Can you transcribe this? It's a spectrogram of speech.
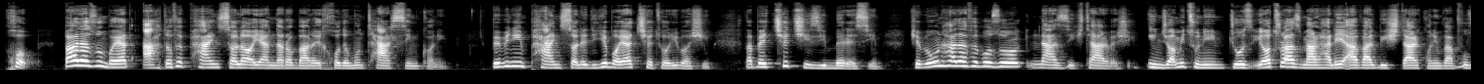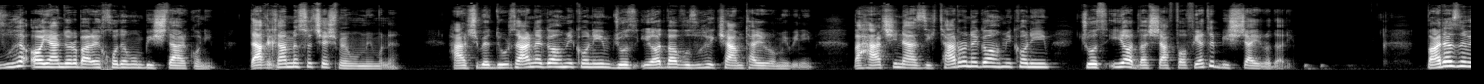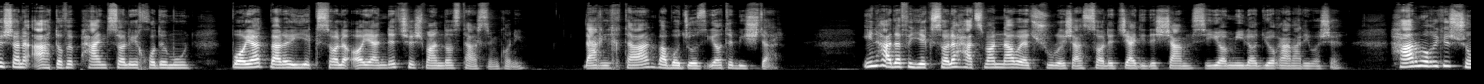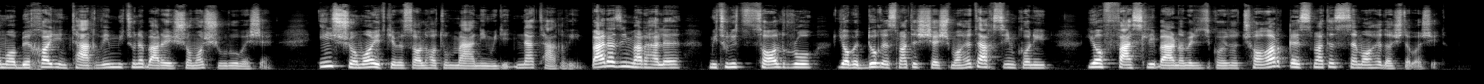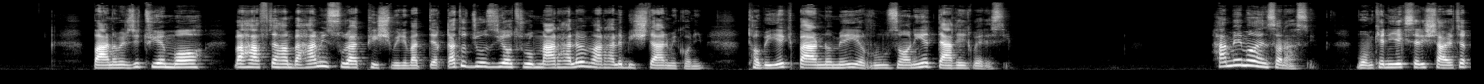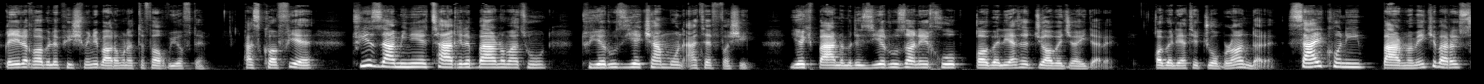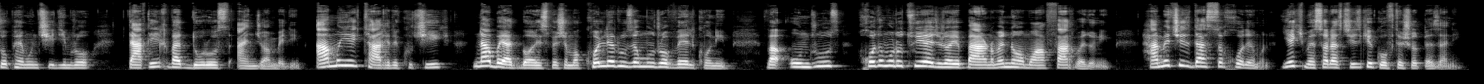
خب بعد از اون باید اهداف پنج سال آینده رو برای خودمون ترسیم کنیم. ببینیم پنج سال دیگه باید چطوری باشیم و به چه چیزی برسیم که به اون هدف بزرگ نزدیکتر بشیم. اینجا می‌تونیم جزئیات رو از مرحله اول بیشتر کنیم و وضوح آینده رو برای خودمون بیشتر کنیم. دقیقا مثل چشممون میمونه. هرچی به دورتر نگاه می‌کنیم جزئیات و وضوح کمتری رو می‌بینیم و هرچی نزدیکتر رو نگاه می‌کنیم جزئیات و شفافیت بیشتری رو داریم. بعد از نوشتن اهداف پنج ساله خودمون باید برای یک سال آینده چشمانداز ترسیم کنیم. دقیقتر و با جزئیات بیشتر. این هدف یک ساله حتما نباید شروعش از سال جدید شمسی یا میلادی و قمری باشه. هر موقع که شما بخواید این تقویم می‌تونه برای شما شروع بشه. این شمایید که به سالهاتون معنی می‌دید نه تقویم. بعد از این مرحله می‌تونید سال رو یا به دو قسمت شش ماهه تقسیم کنید یا فصلی برنامه ریزی کنید و چهار قسمت سه ماهه داشته باشید. برنامه ریزی توی ماه و هفته هم به همین صورت پیش میریم و دقت و جزئیات رو مرحله به مرحله بیشتر می‌کنیم تا به یک برنامه روزانه دقیق برسیم. همه ما انسان هستیم. ممکنه یک سری شرایط غیر قابل پیش بینی برامون اتفاق بیفته. پس کافیه توی زمینه تغییر برنامهتون توی روز یکم منعطف باشید. یک برنامه ریزی روزانه خوب قابلیت جابجایی داره. قابلیت جبران داره. سعی کنیم برنامه‌ای که برای صبحمون چیدیم رو دقیق و درست انجام بدیم. اما یک تغییر کوچیک نباید باعث بشه ما کل روزمون رو ول کنیم و اون روز خودمون رو توی اجرای برنامه ناموفق بدونیم. همه چیز دست خودمونه. یک مثال از چیزی که گفته شد بزنیم.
